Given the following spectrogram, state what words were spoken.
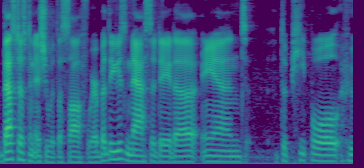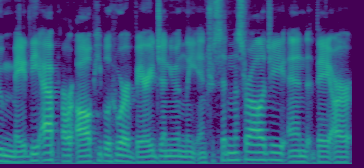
that's just an issue with the software. But they use NASA data, and the people who made the app are all people who are very genuinely interested in astrology, and they are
